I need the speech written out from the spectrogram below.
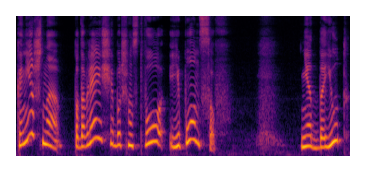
Конечно, подавляющее большинство японцев не отдают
